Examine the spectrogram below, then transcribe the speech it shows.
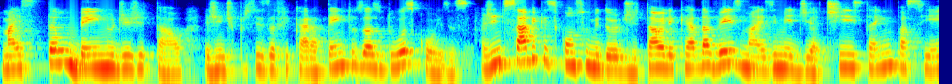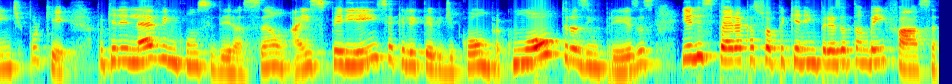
mas também no digital. A gente precisa ficar atentos às duas coisas. A gente sabe que esse consumidor digital ele é cada vez mais imediatista, impaciente. Por quê? Porque ele leva em consideração a experiência que ele teve de compra com outras empresas e ele espera que a sua pequena empresa também faça.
